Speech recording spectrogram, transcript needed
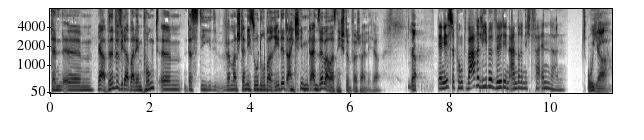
dann ähm, ja, sind wir wieder bei dem Punkt, ähm, dass die, wenn man ständig so drüber redet, eigentlich mit einem selber was nicht stimmt wahrscheinlich, ja. Ja. Der nächste Punkt, wahre Liebe will den anderen nicht verändern. Oh ja.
